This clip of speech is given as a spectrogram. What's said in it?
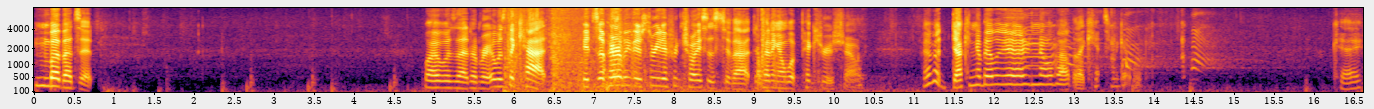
But that's it. Why was that number? It was the cat. It's apparently there's three different choices to that, depending on what picture is shown. I have a ducking ability I didn't know about that I can't seem to get working. Okay.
